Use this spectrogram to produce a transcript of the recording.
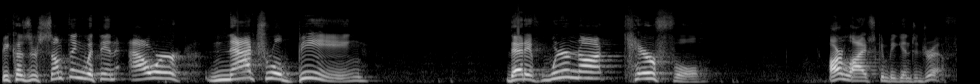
Because there's something within our natural being that if we're not careful, our lives can begin to drift.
